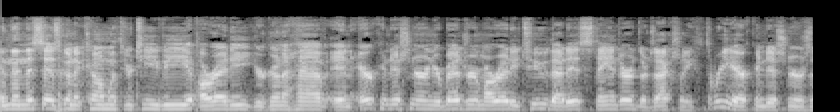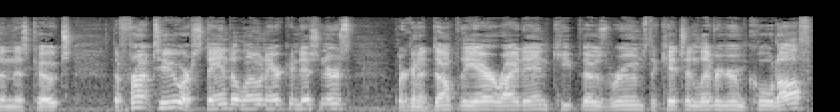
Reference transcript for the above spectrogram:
And then this is going to come with your TV already. You're going to have an air conditioner in your bedroom already too. That is standard. There's actually three air conditioners in this coach. The front two are standalone air conditioners. They're going to dump the air right in, keep those rooms, the kitchen, living room cooled off.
